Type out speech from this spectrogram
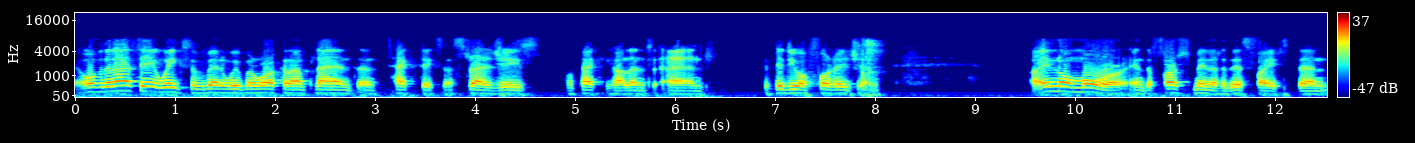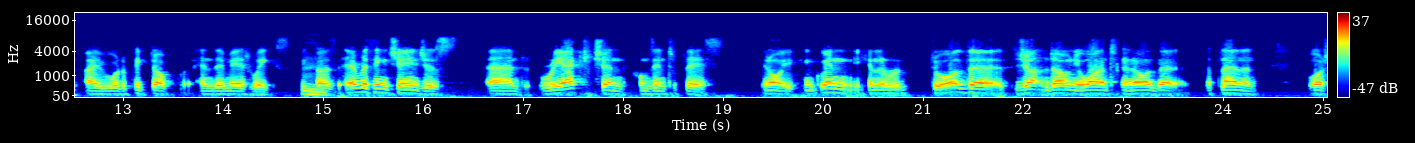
Over the last eight weeks, have been we've been working on plans and tactics and strategies with Packy Collins and the video footage. And I know more in the first minute of this fight than I would have picked up in the eight weeks because everything changes and reaction comes into place. You know, you can go in, you can do all the jotting down you want and all the, the planning, but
